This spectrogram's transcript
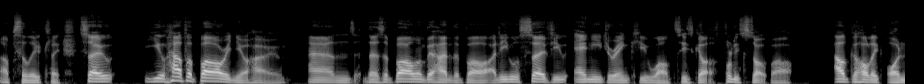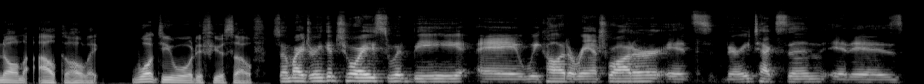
Absolutely. So you have a bar in your home, and there's a barman behind the bar, and he will serve you any drink you want. He's got a fully stocked bar, alcoholic or non-alcoholic. What do you order for yourself? So my drink of choice would be a we call it a ranch water. It's very Texan. It is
